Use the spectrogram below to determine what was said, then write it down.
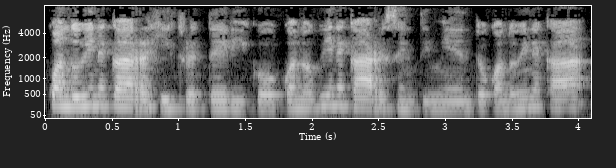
cuando viene cada registro etérico, cuando viene cada resentimiento, cuando viene cada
